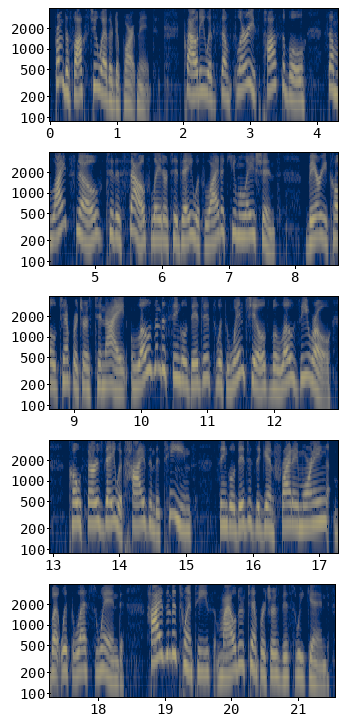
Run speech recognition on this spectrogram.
From the Fox 2 Weather Department. Cloudy with some flurries possible. Some light snow to the south later today with light accumulations. Very cold temperatures tonight. Lows in the single digits with wind chills below zero. Cold Thursday with highs in the teens. Single digits again Friday morning, but with less wind. Highs in the 20s, milder temperatures this weekend.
